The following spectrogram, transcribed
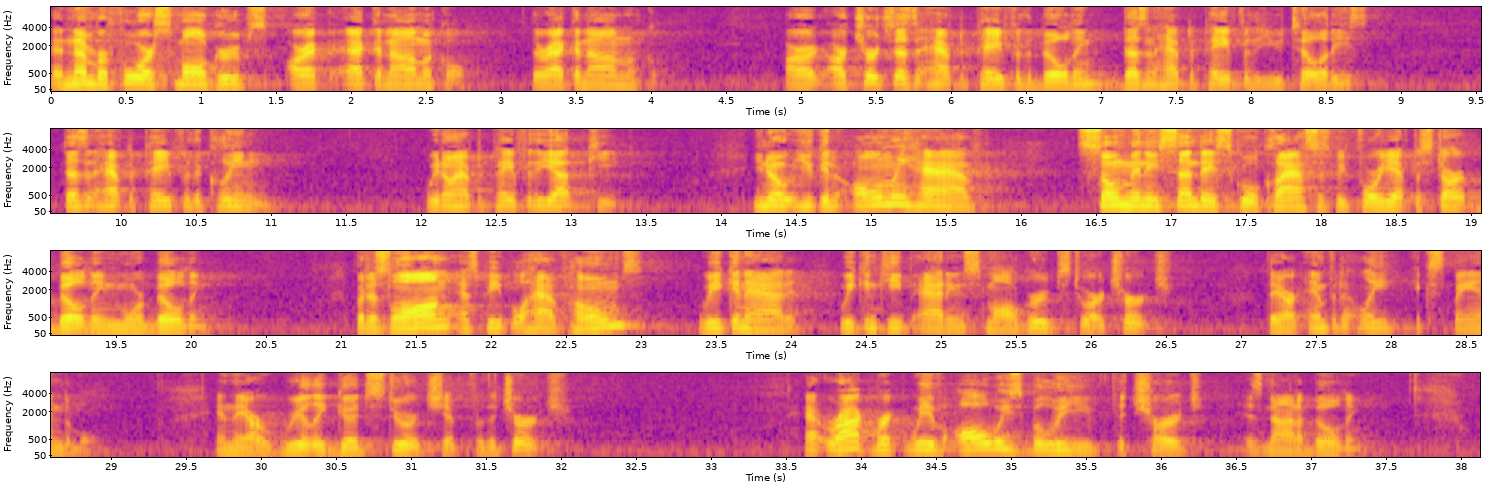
And number four, small groups are economical. They're economical. Our, our church doesn't have to pay for the building, doesn't have to pay for the utilities, doesn't have to pay for the cleaning. We don't have to pay for the upkeep. You know, you can only have so many Sunday school classes before you have to start building more building. But as long as people have homes, we can add it, we can keep adding small groups to our church. They are infinitely expandable, and they are really good stewardship for the church. At Rockbrook, we have always believed the church is not a building.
